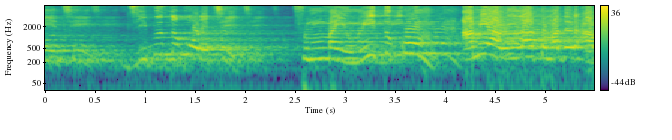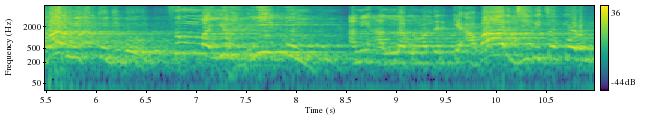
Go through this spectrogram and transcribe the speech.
দিয়েছি। জীবিত করেছি। আমি আল্লাহ তোমাদের আবার মৃত্যু দিব। আমি আল্লাহ তোমাদেরকে আবার জীবিত করব।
